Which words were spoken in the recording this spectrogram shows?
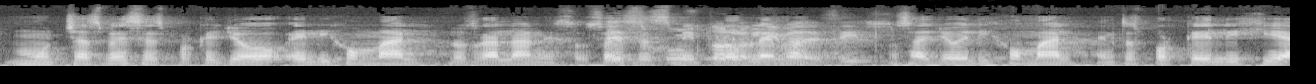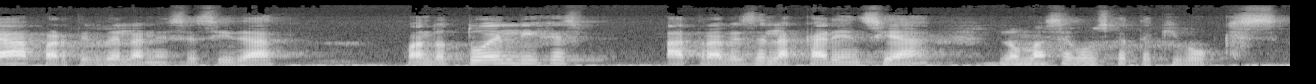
muchas veces porque yo elijo mal los galanes. O sea, Es ese es mi problema. O sea, yo elijo mal. Entonces, ¿por qué elegía a partir de la necesidad? Cuando tú eliges a través de la carencia, lo más seguro es que te equivoques.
